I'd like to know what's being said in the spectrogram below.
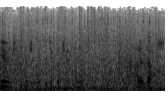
Nie wiem, czy to do czegoś będzie potrzebne, ale zawsze.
